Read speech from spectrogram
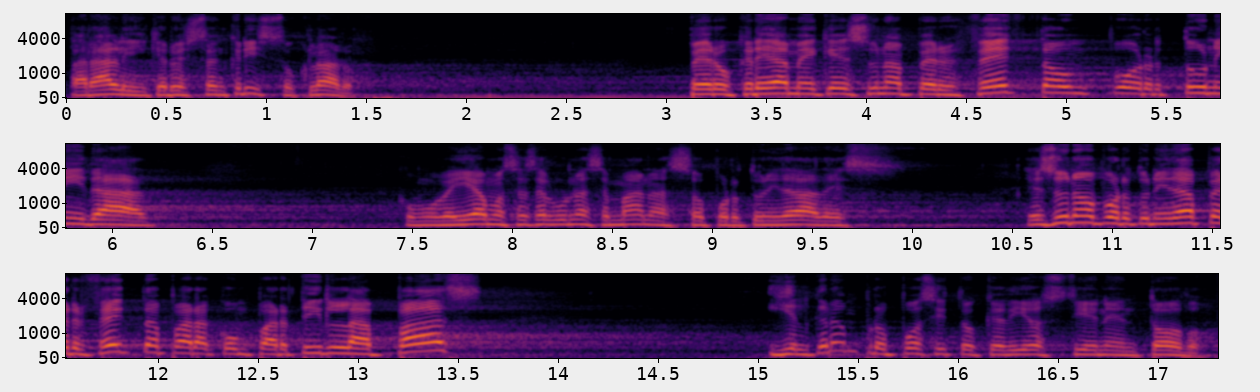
para alguien que no está en Cristo, claro. Pero créame que es una perfecta oportunidad, como veíamos hace algunas semanas, oportunidades. Es una oportunidad perfecta para compartir la paz y el gran propósito que Dios tiene en todo.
